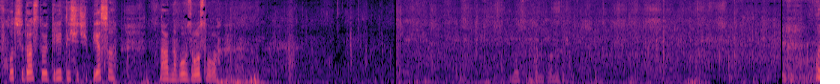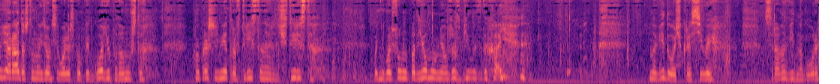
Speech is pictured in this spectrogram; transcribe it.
Вход сюда стоит 3000 песо на одного взрослого. Ну, я рада, что мы идем всего лишь по предгорью, потому что мы прошли метров 300, наверное, 400. По небольшому подъему у меня уже сбилось дыхание. Но виды очень красивые. Все равно видно горы.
